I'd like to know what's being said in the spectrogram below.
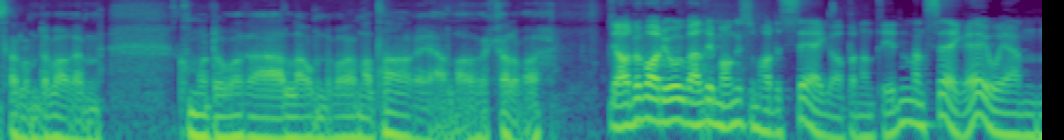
selv om det var en Commodore, eller om det var en Atari, eller hva det var. Ja, da var det jo også veldig mange som hadde Sega på den tiden, men Sega er jo igjen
